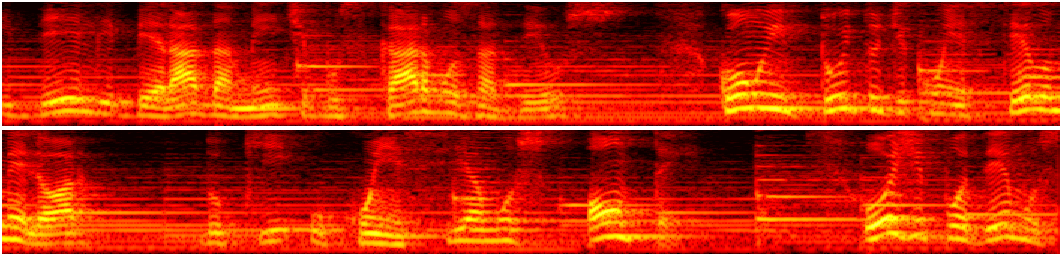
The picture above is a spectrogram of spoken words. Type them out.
e deliberadamente buscarmos a Deus com o intuito de conhecê-lo melhor do que o conhecíamos ontem. Hoje podemos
